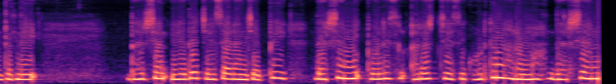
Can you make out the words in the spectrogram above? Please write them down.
ఉంటుంది. దర్శన్ ఏదో చేశాడని చెప్పి దర్శన్ని పోలీసులు అరెస్ట్ చేసి కొడుతున్నారమ్మా. దర్శన్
